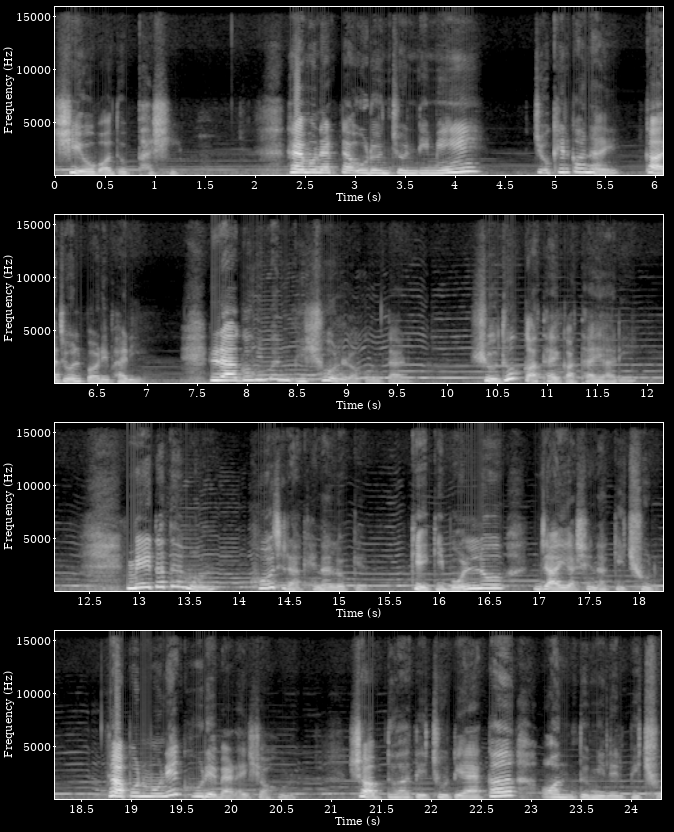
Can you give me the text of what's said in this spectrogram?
সেও বদভ্যাসী। এমন একটা উড়নচণ্ডী মেয়ে, চোখের কণায় কাজল পড়ে ভারী। রাগবিমান ভীষণ রকম তার। শুধু কথায় কথায় আরি মেয়েটা তেমন খোঁজ রাখে না লোকের। কে কি বলল, যাই আসে না কিছুর। আপন মনে ঘুরে বেড়ায় শহর। শব্দ হাতে ছুটে একা অন্তমিলের পিছু।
